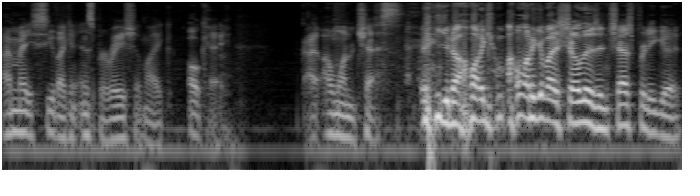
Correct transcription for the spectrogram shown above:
I may see like an inspiration. Like okay, I, I want a chest. you know, I want to get, I want to get my shoulders and chest pretty good.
